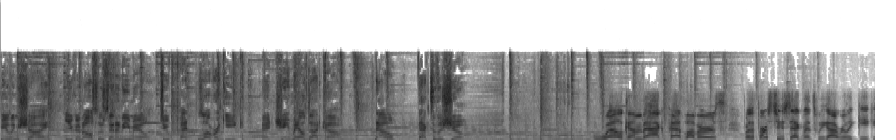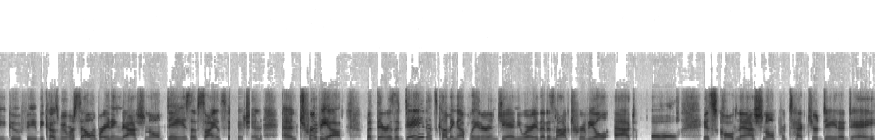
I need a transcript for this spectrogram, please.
Feeling shy? You can also send an email to petlovergeek at gmail.com. Now, back to the show. Welcome back, pet lovers. For the first two segments, we got really geeky goofy because we were celebrating National Days of Science Fiction and Trivia. But there is a day that's coming up later in January that is not trivial at all. It's called National Protect Your Data Day.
